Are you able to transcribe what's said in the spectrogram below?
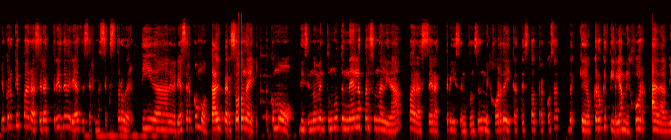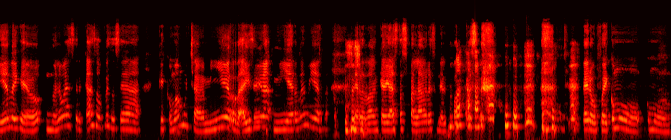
yo creo que para ser actriz deberías de ser más extrovertida, deberías ser como tal persona. Y como diciéndome, tú no tenés la personalidad para ser actriz, entonces mejor dedícate a esta otra cosa que yo creo que te iría mejor. A la mierda, dije yo, no le voy a hacer caso, pues, o sea, que coma mucha mierda. Ahí se mira mierda, mierda. Perdón que diga estas palabras en el podcast. Pero fue como, como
